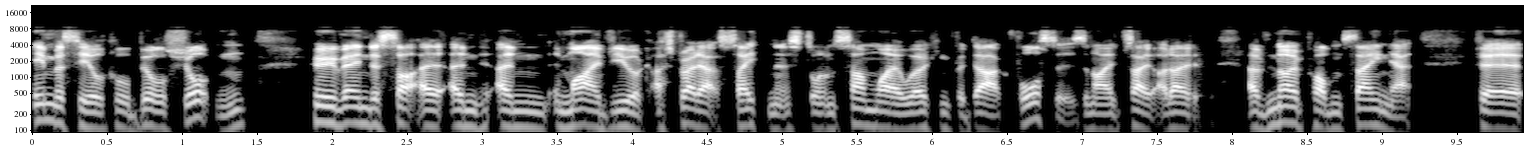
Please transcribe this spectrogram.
imbecile called Bill Shorten, who then decided, uh, and, and in my view, a straight out Satanist or in some way working for dark forces. And I say I don't have no problem saying that to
